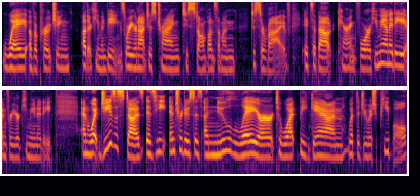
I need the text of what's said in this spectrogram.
way of approaching other human beings where you're not just trying to stomp on someone to survive. It's about caring for humanity and for your community. And what Jesus does is he introduces a new layer to what began with the Jewish people.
